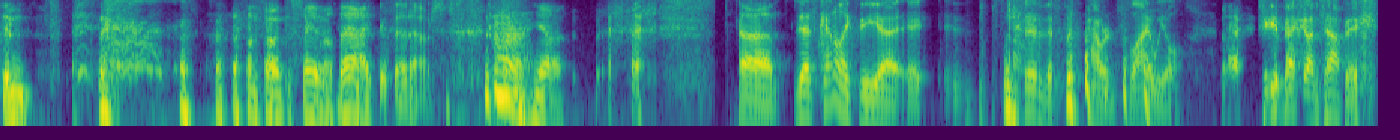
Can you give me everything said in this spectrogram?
didn't. I don't know what to say about that. get that out. yeah. uh, that's kind of like the uh, instead of the foot powered flywheel. Uh, to get back on topic,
